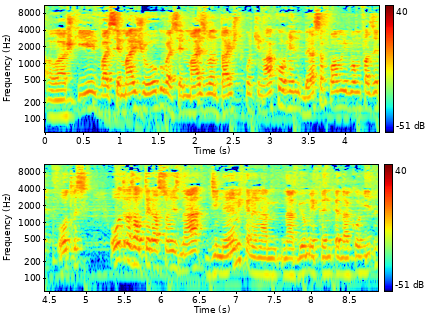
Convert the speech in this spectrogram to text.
Eu acho que vai ser mais jogo, vai ser mais vantagem tu continuar correndo dessa forma e vamos fazer outras, outras alterações na dinâmica, né, na, na biomecânica da corrida,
